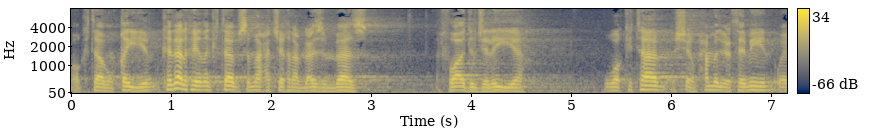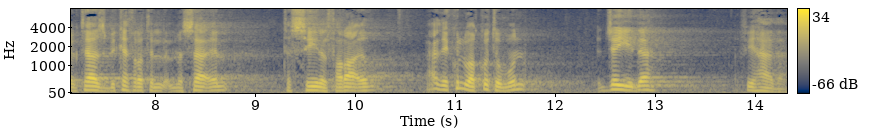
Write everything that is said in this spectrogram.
وكتاب قيم. كذلك أيضا كتاب سماحة شيخنا عبد العزيز بن باز الفوائد الجلية وكتاب الشيخ محمد بن عثيمين ويمتاز بكثرة المسائل تسهيل الفرائض. هذه كلها كتب جيدة في هذا.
